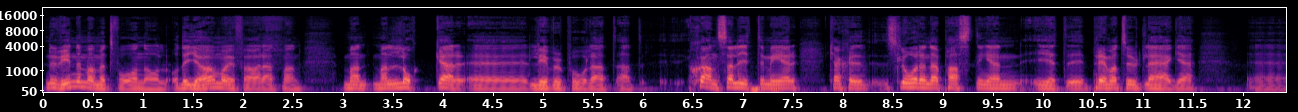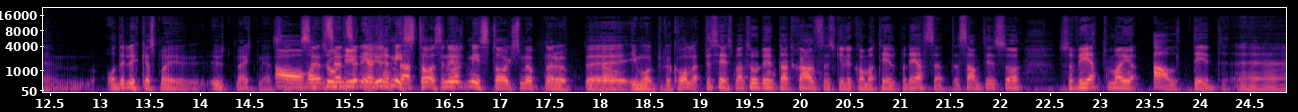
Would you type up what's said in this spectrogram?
nu vinner man med 2-0 och det gör man ju för att man, man, man lockar eh, Liverpool att, att chansa lite mer, kanske slå den där passningen i ett eh, prematurt läge. Ehm, och det lyckas man ju utmärkt med. Ja, man sen, sen, sen, sen är det ju ett misstag, att- sen är det ett misstag som öppnar upp eh, Ja. i målprotokollet. Precis, man trodde inte att chansen skulle komma till på det sättet. Samtidigt så, så vet man ju alltid eh,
